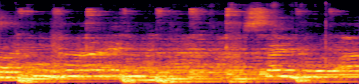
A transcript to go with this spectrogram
sa buhay sa'yo ay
